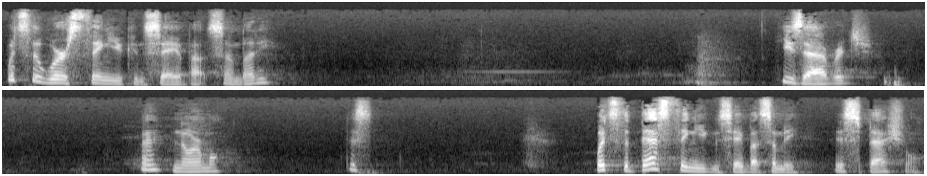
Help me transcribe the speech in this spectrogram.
what's the worst thing you can say about somebody? He's average. Eh, normal. Just What's the best thing you can say about somebody? Is special.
